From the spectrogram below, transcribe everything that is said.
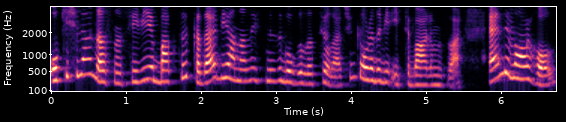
O kişiler de aslında CV'ye baktığı kadar bir yandan da isminizi Google'latıyorlar. Çünkü orada bir itibarımız var. Andy Warhol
